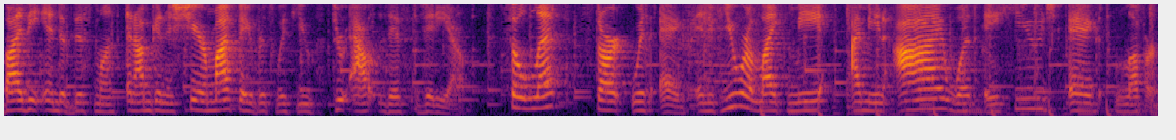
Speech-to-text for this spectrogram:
by the end of this month, and I'm gonna share my favorites with you throughout this video. So let's start with eggs. And if you are like me, I mean, I was a huge egg lover.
